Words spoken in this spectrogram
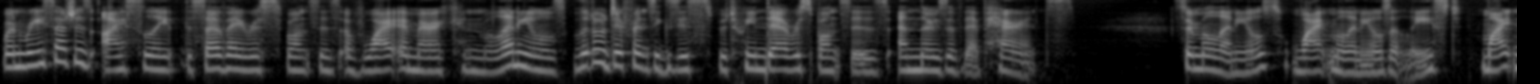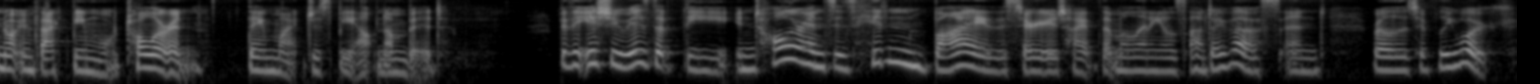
when researchers isolate the survey responses of white American millennials, little difference exists between their responses and those of their parents. So, millennials, white millennials at least, might not in fact be more tolerant, they might just be outnumbered. But the issue is that the intolerance is hidden by the stereotype that millennials are diverse and relatively woke.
